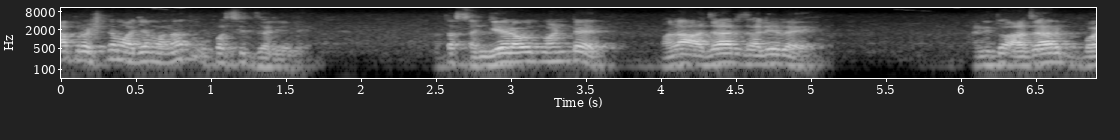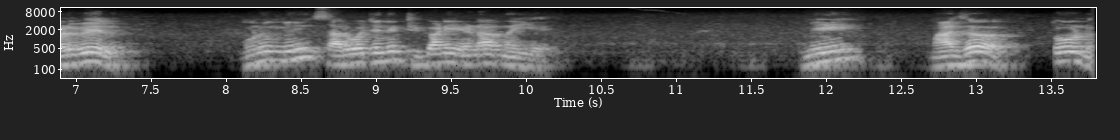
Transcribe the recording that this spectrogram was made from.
हा प्रश्न माझ्या मनात उपस्थित झालेला आहे. आता संजय राऊत म्हणत आहेत मला आजार झालेला आहे आणि तो आजार बळवेल म्हणून मी सार्वजनिक ठिकाणी येणार नाही आहे मी माझं तोंड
